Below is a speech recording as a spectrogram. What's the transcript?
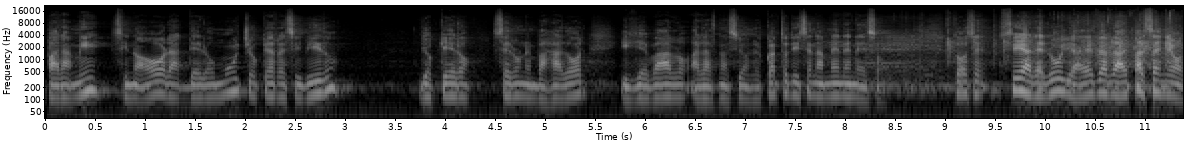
para mí, sino ahora de lo mucho que he recibido, yo quiero ser un embajador y llevarlo a las naciones. ¿Cuántos dicen amén en eso? Entonces, sí, aleluya, es verdad, es para el Señor.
